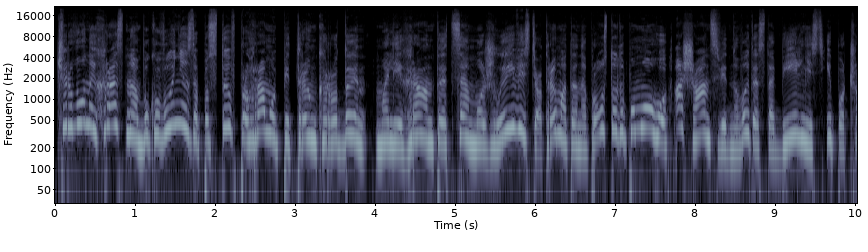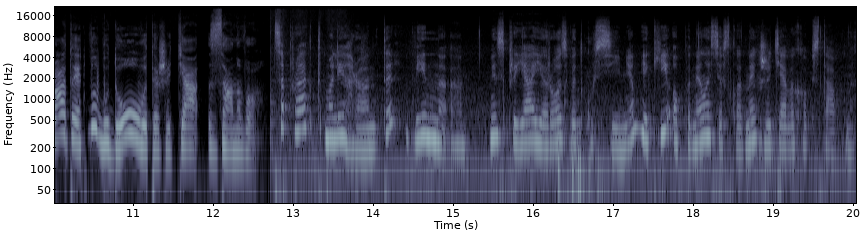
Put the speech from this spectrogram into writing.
Червоний хрест на Буковині запустив програму підтримки родин. Малі гранти це можливість отримати не просто допомогу, а шанс відновити стабільність і почати вибудовувати життя заново. Це проект Малі гранти. Він, е, він сприяє розвитку сім'ям, які опинилися в складних життєвих обставинах.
